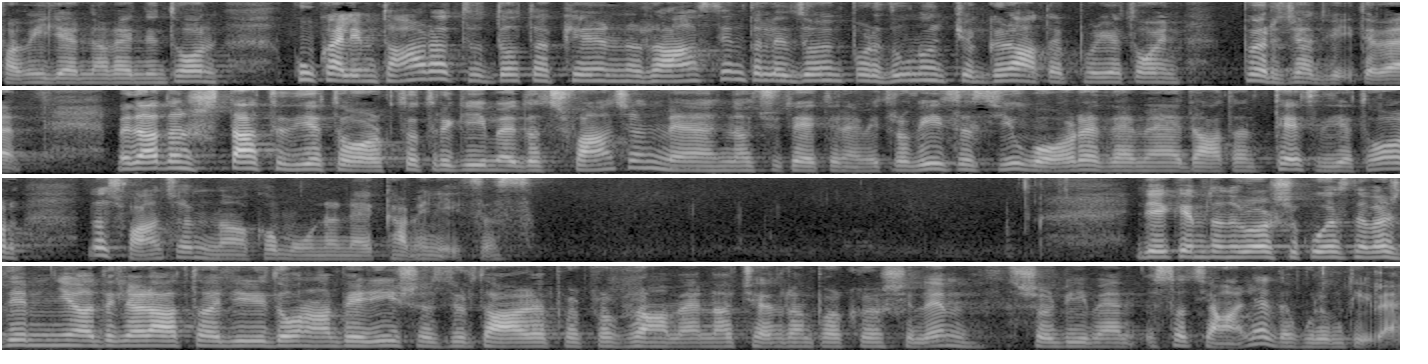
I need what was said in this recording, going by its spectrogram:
familje në vendin tonë, ku kalimtarët do të kenë rastin të lexojnë për dhunën që gratë e përjetojnë përgjatë viteve. Me datën 7 dhjetor, këto tregime do të shfaqen në qytetin e Mitrovicës jugore dhe me datën 8 dhjetor do të shfaqen në komunën e Kamenicës. Ndjekim të nderuar shikues në vazhdim një deklaratë të Liridona Berishës zyrtare për programe në qendrën për këshillim, shërbime sociale dhe hulumtime.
